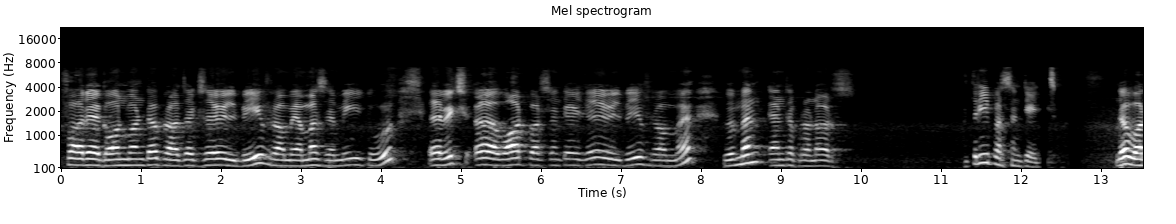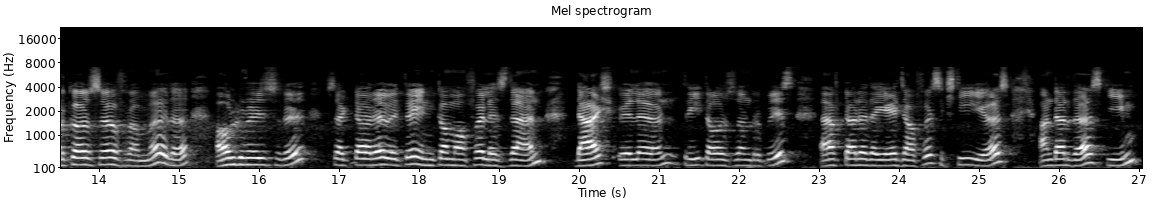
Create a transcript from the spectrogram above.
for uh, government uh, projects uh, will be from MSME to uh, which uh, what percentage uh, will be from uh, women entrepreneurs 3 percentage. The workers from the organized sector with income of less than dash will earn 3000 rupees after the age of uh, 60 years under the scheme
